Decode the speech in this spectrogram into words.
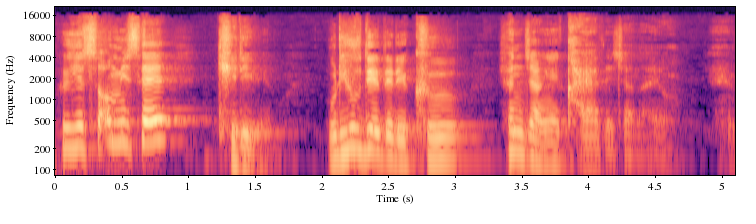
그게 서밋의 길이에요. 우리 후대들이 그 현장에 가야 되잖아요. 예.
